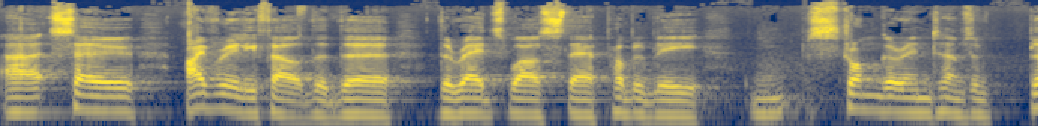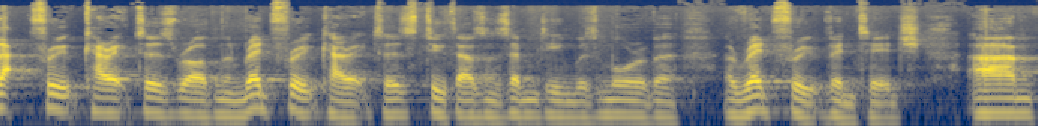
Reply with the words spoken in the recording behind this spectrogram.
Uh, so I've really felt that the, the reds, whilst they're probably stronger in terms of black fruit characters rather than red fruit characters, 2017 was more of a, a red fruit vintage. Um,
